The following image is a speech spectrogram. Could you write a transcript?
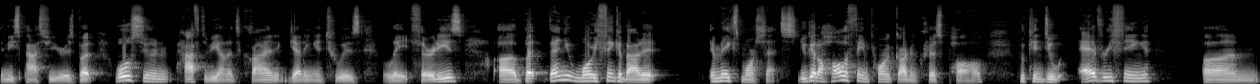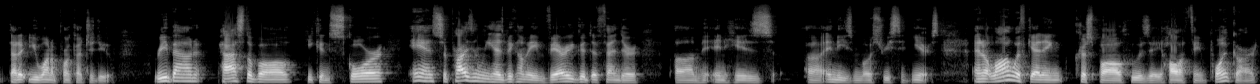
in these past few years, but will soon have to be on a decline, getting into his late 30s. Uh, but then you more you think about it, it makes more sense. You get a Hall of Fame point guard in Chris Paul who can do everything um, that you want a point guard to do rebound, pass the ball, he can score, and surprisingly has become a very good defender um, in his uh, in these most recent years. And along with getting Chris Paul, who is a Hall of Fame point guard,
